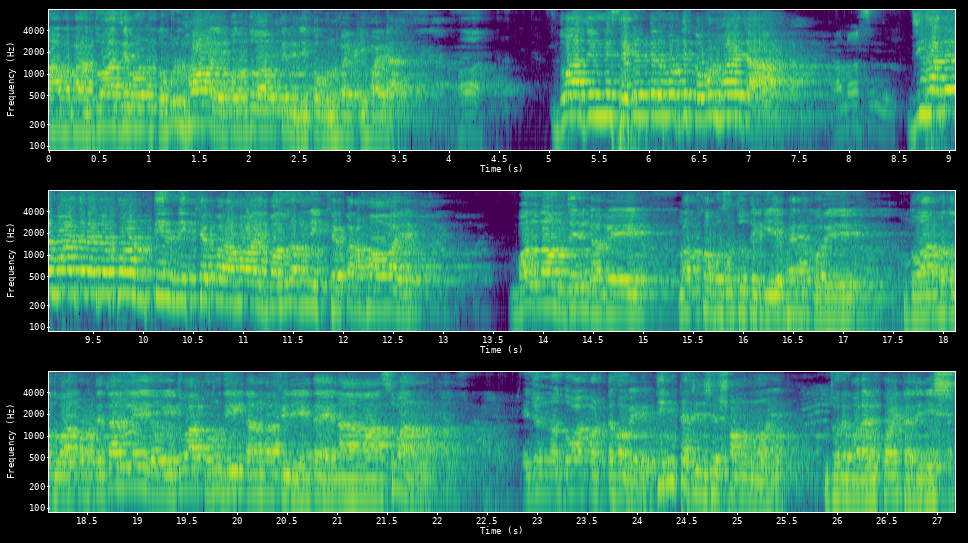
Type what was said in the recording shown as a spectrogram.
মা বাবার দোয়া যেমন কবুল হয় বদোয়াও তেমনি কবুল হয়, কি হয় না? দোয়া যেমনি সেকেন্ডের মধ্যে কবুল হয়ে যায়। জিহাদের ময়দানে যখন তীর নিক্ষেপ করা হয় বল্লম নিক্ষেপ করা হয় বল্লম যেভাবে লক্ষ্য বস্তুতে গিয়ে ভেদ করে, দোয়ার মতো দোয়া করতে জানলে ওই দোয়া কোনোদিন আল্লাহ ফিরিয়ে দেয় না। সুবহানাল্লাহ। এজন্য দোয়া করতে হবে। তিনটা জিনিসের সমন্বয়। জোরে বলেন, কয়টা জিনিস?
